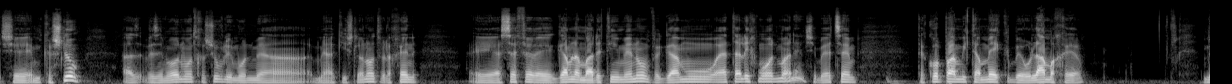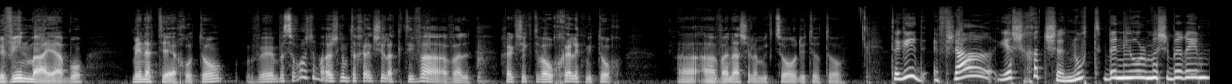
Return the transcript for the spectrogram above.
שהם כשלו, אז, וזה מאוד מאוד חשוב ללמוד מה... מהכישלונות, ולכן הספר, אה, גם למדתי ממנו, וגם הוא היה תהליך מאוד מעניין, שבעצם אתה כל פעם מתעמק בעולם אחר, מבין מה היה בו, מנתח אותו, ובסופו של דבר יש גם את החלק של הכתיבה, אבל החלק של הכתיבה הוא חלק מתוך ההבנה של המקצוע עוד יותר טוב. תגיד, אפשר, יש חדשנות בניהול משברים?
